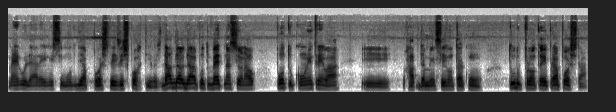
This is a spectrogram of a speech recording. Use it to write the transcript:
mergulhar aí nesse mundo de apostas esportivas. www.betnacional.com entrem lá e rapidamente vocês vão estar com tudo pronto aí para apostar.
